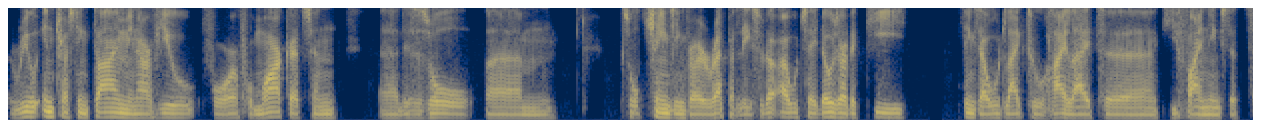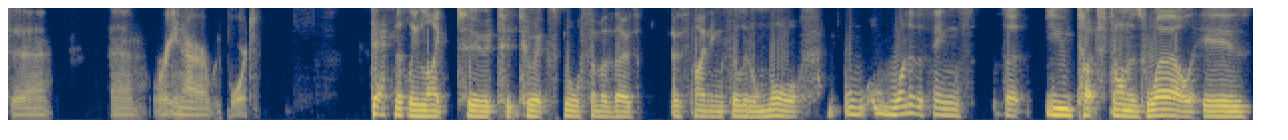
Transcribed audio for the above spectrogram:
real interesting time in our view for for markets, and uh, this is all um, it's all changing very rapidly. So I would say those are the key things I would like to highlight, uh, key findings that uh, uh, were in our report. Definitely like to, to to explore some of those those findings a little more. One of the things that you touched on as well is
